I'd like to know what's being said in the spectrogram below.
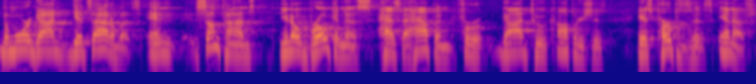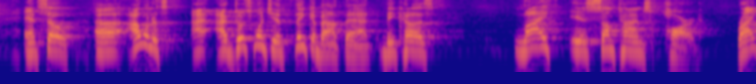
the more God gets out of us. And sometimes, you know, brokenness has to happen for God to accomplish his, his purposes in us. And so uh, I want to, I, I just want you to think about that because life is sometimes hard, right?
